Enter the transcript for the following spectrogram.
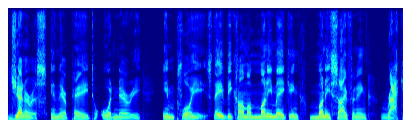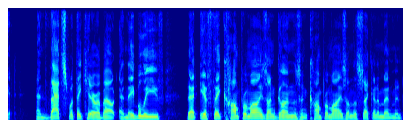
generous in their pay to ordinary employees. They've become a money making, money siphoning racket. And that's what they care about. And they believe that if they compromise on guns and compromise on the Second Amendment,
